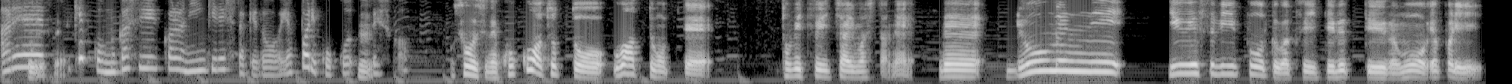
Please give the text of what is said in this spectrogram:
あれ、ね結構昔から人気でしたけど、やっぱりここですか？そうですね。ここはちょっと、うわって思って飛びついちゃいましたね。で、両面に USB ポートがついてるっていうのも、やっぱり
